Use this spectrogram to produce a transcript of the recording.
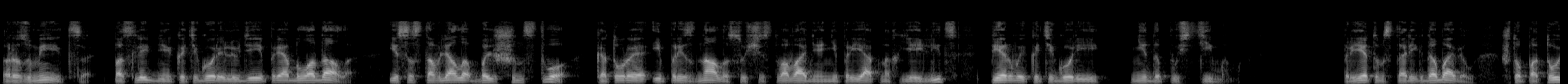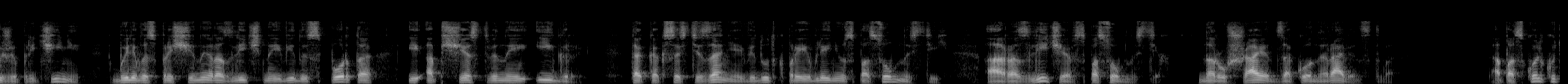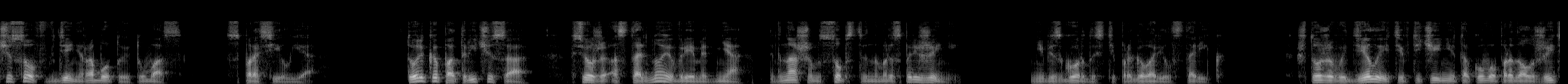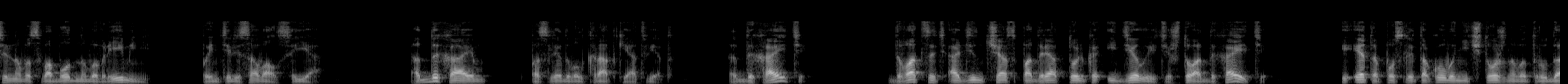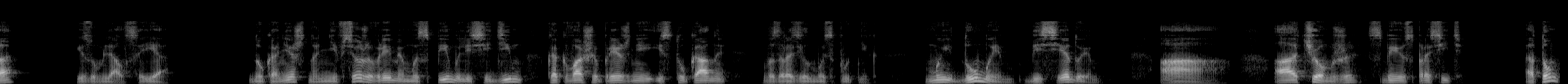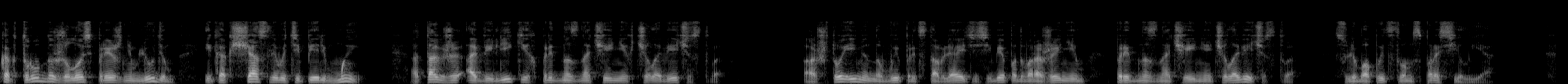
Разумеется, последняя категория людей преобладала и составляла большинство, которое и признало существование неприятных ей лиц первой категории недопустимым. При этом старик добавил, что по той же причине были воспрещены различные виды спорта и общественные игры, так как состязания ведут к проявлению способностей, а различия в способностях нарушает законы равенства. «А по сколько часов в день работает у вас?» – спросил я. «Только по три часа. Все же остальное время дня в нашем собственном распоряжении. Не без гордости проговорил старик. Что же вы делаете в течение такого продолжительного свободного времени? Поинтересовался я. Отдыхаем, последовал краткий ответ. Отдыхаете? Двадцать один час подряд только и делаете, что отдыхаете? И это после такого ничтожного труда? Изумлялся я. Ну, конечно, не все же время мы спим или сидим, как ваши прежние истуканы, возразил мой спутник. Мы думаем, беседуем. А, а о чем же, смею спросить? О том, как трудно жилось прежним людям и как счастливы теперь мы, а также о великих предназначениях человечества. А что именно вы представляете себе под выражением «предназначение человечества»? С любопытством спросил я.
